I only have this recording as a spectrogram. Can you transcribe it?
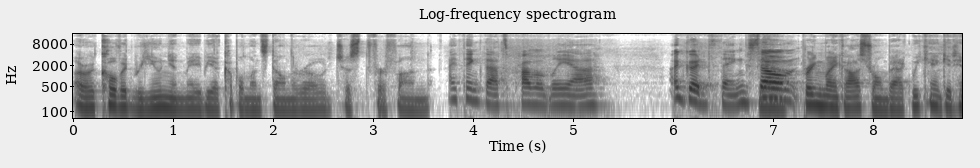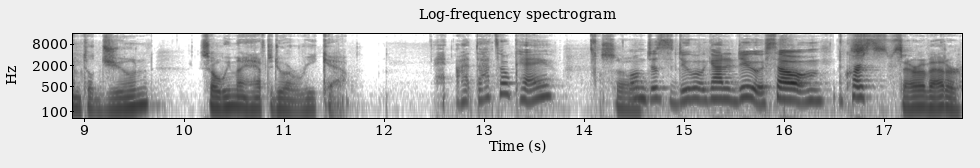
a COVID reunion maybe a couple months down the road just for fun. I think that's probably a, a good thing. So, Yeah, bring Mike Osterholm back. We can't get him till June, so we might have to do a recap. I, that's okay. So We'll just do what we got to do. So, um, of course, Sarah Vetter.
